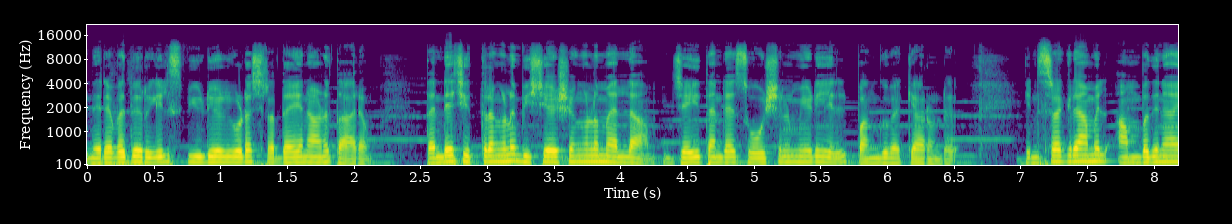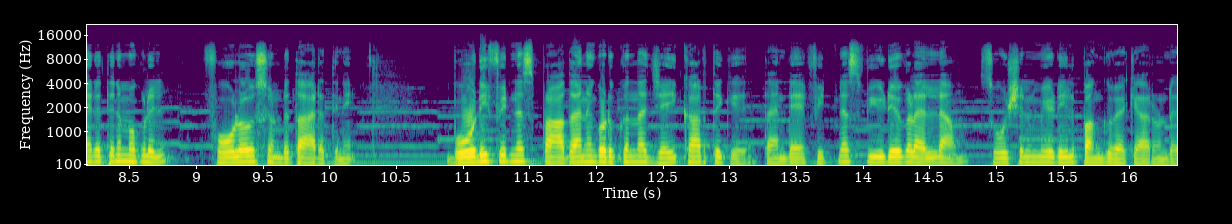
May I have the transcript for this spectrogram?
നിരവധി റീൽസ് വീഡിയോയിലൂടെ ശ്രദ്ധേയനാണ് താരം. തന്റെ ചിത്രങ്ങളും വിശേഷങ്ങളുമെല്ലാം ജയ് തന്റെ സോഷ്യൽ മീഡിയയിൽ പങ്കുവെക്കാറുണ്ട്. ഇൻസ്റ്റാഗ്രാമിൽ അമ്പതിനായിരത്തിന് മുകളിൽ ഫോളോവേഴ്സ് ഉണ്ട് താരത്തിന്. ബോഡി ഫിറ്റ്നസ് പ്രാധാന്യം കൊടുക്കുന്ന ജയ് കാർത്തിക് തന്റെ ഫിറ്റ്നസ് വീഡിയോകളെല്ലാം സോഷ്യൽ മീഡിയയിൽ പങ്കുവെക്കാറുണ്ട്.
